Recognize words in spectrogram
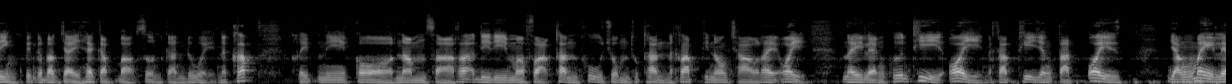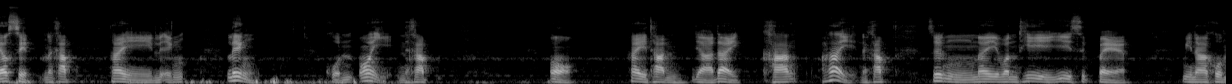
ดิ่งเป็นกำลังใจให้กับบาโซนกันด้วยนะครับ คลิปนี้ก็นำสาระดีๆ มาฝากท่านผู้ชมทุกท่านนะครับ พี่น้องชาวไร่อ้อย ในแหล่งพื้นที่อ้อยนะครับที่ยังตัดอ้อยยังไม่แล้วเสร็จนะครับ ให้เร่งเร่ง ขนอ้อยนะครับ ออกให้ทันอย่าได้ค้างไร่นะครับ ซึ่งในวันที่ 28 มีนาคม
